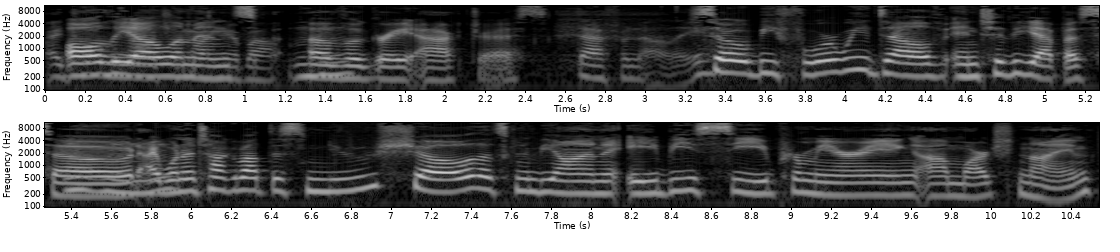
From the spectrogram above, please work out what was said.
I all totally the know what you're elements of Mhm. a great actress. Definitely. So before we delve into the episode, Mm-hmm. I want to talk about this new show that's going to be on ABC premiering on March 9th.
